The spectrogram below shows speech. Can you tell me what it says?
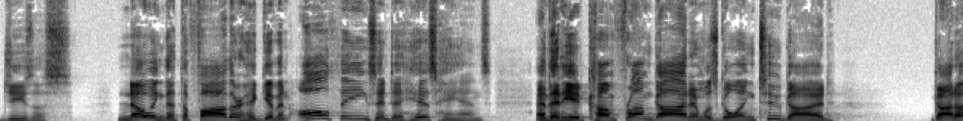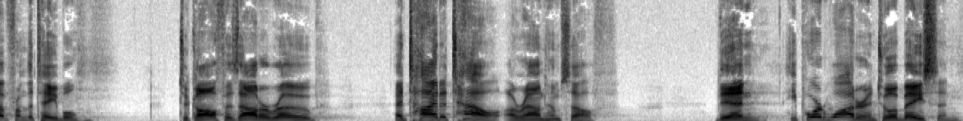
Jesus, knowing that the Father had given all things into his hands, and that he had come from God and was going to God, got up from the table, took off his outer robe, and tied a towel around himself. Then he poured water into a basin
